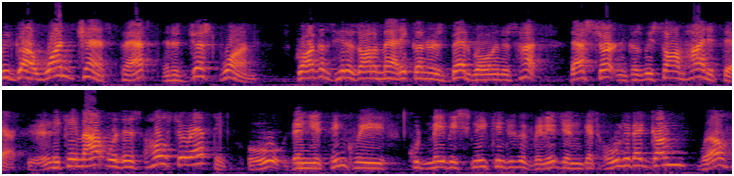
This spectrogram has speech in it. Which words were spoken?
We've got one chance, Pat, and it's just one. Scroggins hid his automatic under his bedroll in his hut. That's certain, because we saw him hide it there. Yes? He came out with his holster empty. Oh, then you think we could maybe sneak into the village and get hold of that gun? Well,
